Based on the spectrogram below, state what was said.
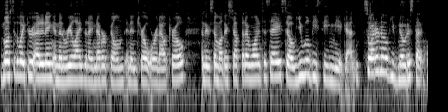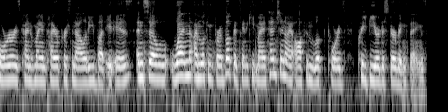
most of the way through editing and then realized that I never filmed an intro or an outro and there's some other stuff that I wanted to say, so you will be seeing me again. So I don't know if you've noticed that horror is kind of my entire personality, but it is. And so when I'm looking for a book that's going to keep my attention, I often look towards creepy or disturbing things.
